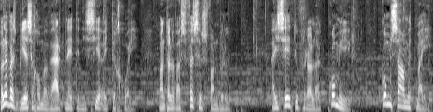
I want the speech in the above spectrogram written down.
Hulle was besig om 'n werknet in die see uit te gooi, want hulle was vissers van beroep. Hy sê toe vir hulle: "Kom hier. Kom saam met my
